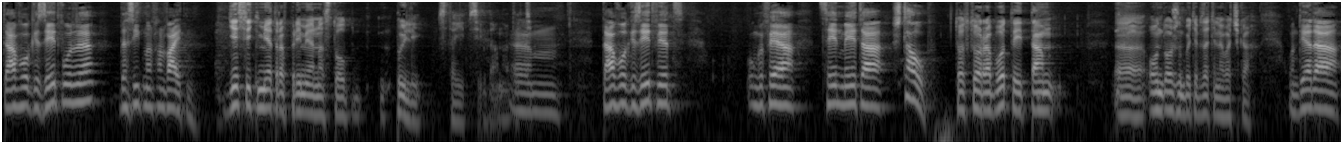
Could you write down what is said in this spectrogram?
da, wo gesät wurde, das sieht man von Weitem. 10 метров примерно столб пыли стоит всегда. над этим. Ähm, da, wo gesät wird, ungefähr 10 Meter Staub. Тот, кто работает там, э, он должен быть обязательно в очках. Und der da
